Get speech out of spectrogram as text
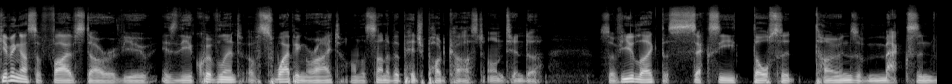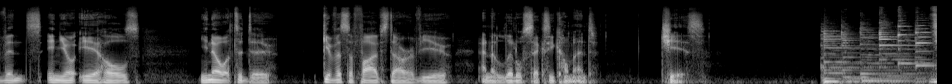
Giving us a five star review is the equivalent of swiping right on the Son of a Pitch podcast on Tinder. So if you like the sexy, dulcet tones of Max and Vince in your ear holes, you know what to do. Give us a five star review and a little sexy comment. Cheers.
